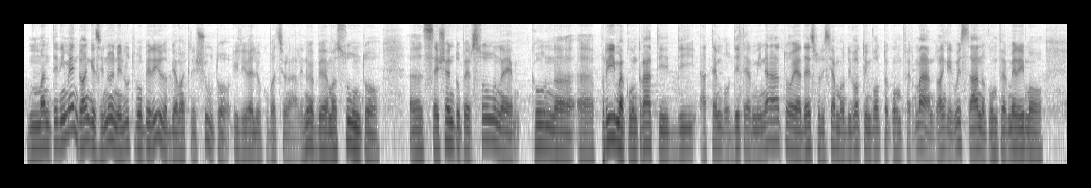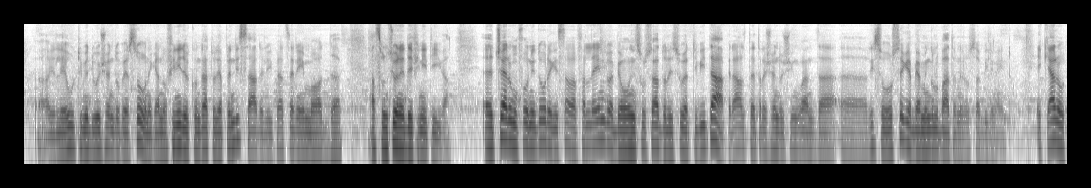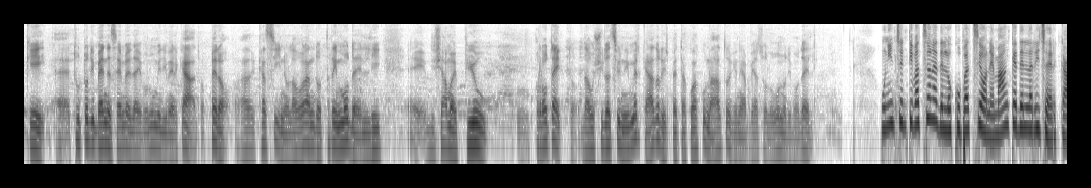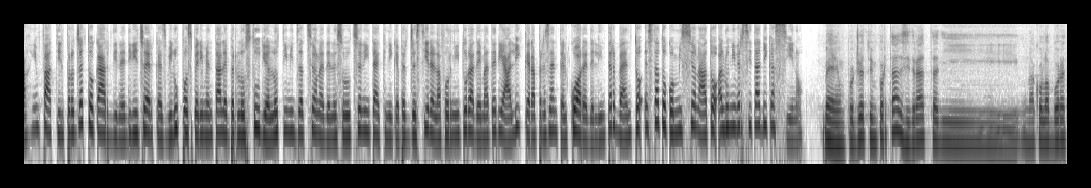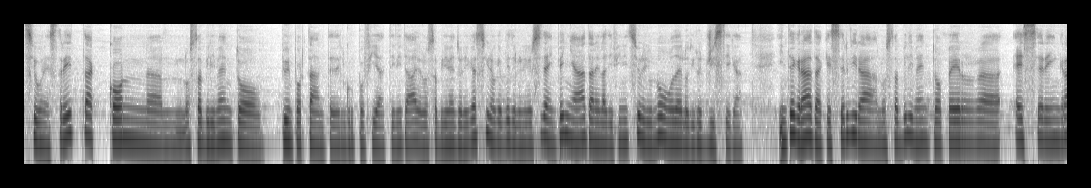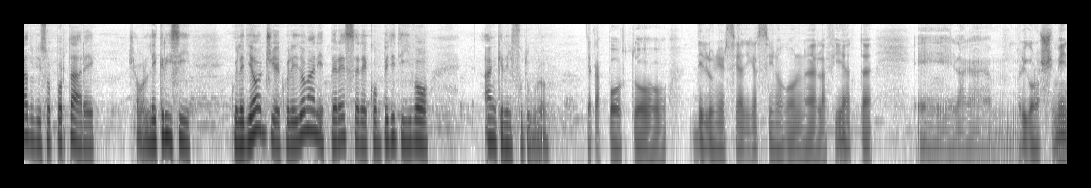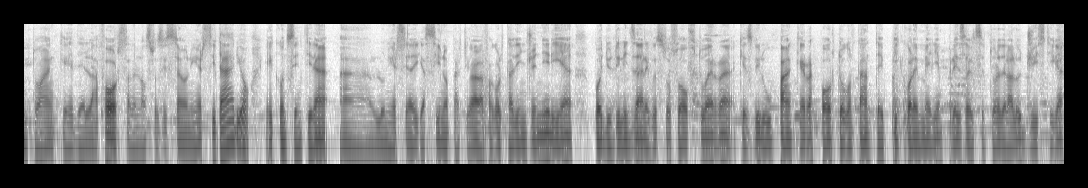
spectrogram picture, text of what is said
mantenimento, anche se noi nell'ultimo periodo abbiamo accresciuto i livelli occupazionali. Noi abbiamo assunto eh, 600 persone con eh, prima contratti di, a tempo determinato e adesso li stiamo di volta in volta confermando. Anche quest'anno confermeremo eh, le ultime 200 persone che hanno finito il contratto di apprendistato e li passeremo ad assunzione definitiva. Eh, c'era un fornitore che stava fallendo e abbiamo insultato le sue attività per altre 350 eh, risorse che abbiamo inglobato nello stabilimento. È chiaro che eh, tutto dipende sempre dai volumi di mercato, però Cassino lavorando tre modelli eh, diciamo è più protetto da oscillazioni di mercato rispetto a qualcun altro che ne abbia solo uno di modelli. Un'incentivazione dell'occupazione ma anche della ricerca. Infatti il progetto cardine di ricerca e sviluppo sperimentale per lo studio e l'ottimizzazione delle soluzioni tecniche per gestire la fornitura dei materiali, che rappresenta il cuore dell'intervento, è stato commissionato all'Università di Cassino. Bene, un progetto importante, si tratta di una collaborazione stretta con eh, lo stabilimento più importante del gruppo Fiat in Italia, lo stabilimento di Cassino, che vede l'università impegnata nella definizione di un nuovo modello di logistica integrata che servirà allo stabilimento per eh, essere in grado di sopportare diciamo, le crisi, quelle di oggi e quelle di domani e per essere competitivo anche nel futuro. Il rapporto dell'Università di Cassino con la Fiat e il riconoscimento anche della forza del nostro sistema universitario e consentirà all'Università di Cassino, in particolare alla facoltà di ingegneria, poi di utilizzare questo software che sviluppa anche in rapporto con tante piccole e medie imprese del settore della logistica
